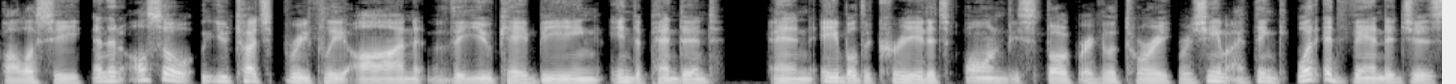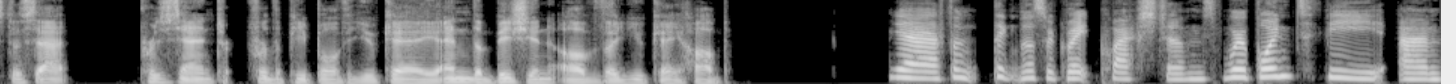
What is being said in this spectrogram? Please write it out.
policy? And then also, you touched briefly on the UK being independent and able to create its own bespoke regulatory regime. I think what advantages does that present for the people of the UK and the vision of the UK hub? Yeah, I think, think those are great questions. We're going to be um,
